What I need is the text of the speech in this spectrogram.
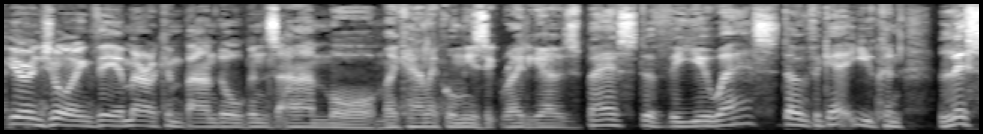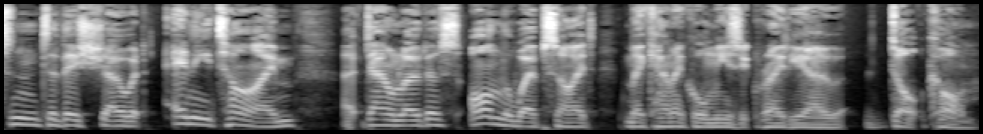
Hope you're enjoying the American band organs and more. Mechanical Music Radio's best of the US. Don't forget you can listen to this show at any time. Uh, download us on the website mechanicalmusicradio.com.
